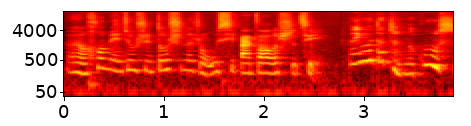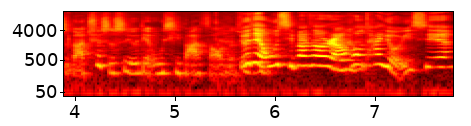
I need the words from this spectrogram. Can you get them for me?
呃后面就是都是那种乌七八糟的事情，但因为它整个故事吧，确实是有点乌七八糟的，有点乌七八糟，然后它有一些。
